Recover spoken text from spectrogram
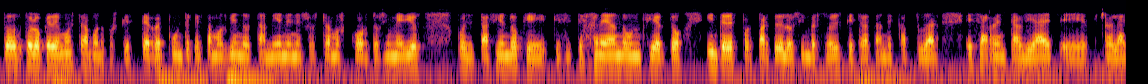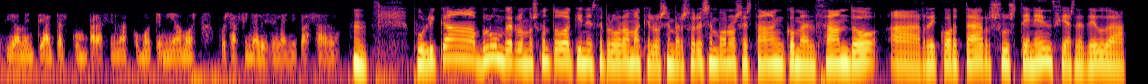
Todo esto lo que demuestra, bueno, pues que este repunte que estamos viendo también en esos tramos cortos y medios, pues está haciendo que, que se esté generando un cierto interés por parte de los inversores que tratan de capturar esas rentabilidades eh, relativamente altas comparación a como teníamos pues a finales del año pasado. Hmm. Publica Bloomberg, lo hemos contado aquí en este programa, que los inversores en bonos están comenzando a recortar sus tenencias de deuda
